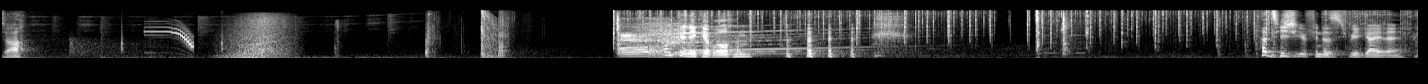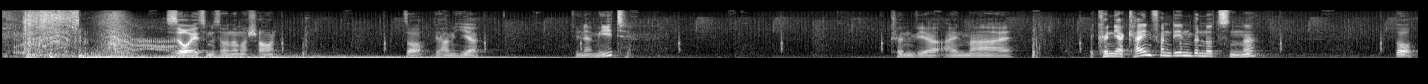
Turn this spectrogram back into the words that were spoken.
So. Und Genick gebrochen. also ich finde das Spiel geil, ey. So, jetzt müssen wir nochmal schauen. So, wir haben hier Dynamit. Können wir einmal... Wir können ja keinen von denen benutzen, ne? So,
